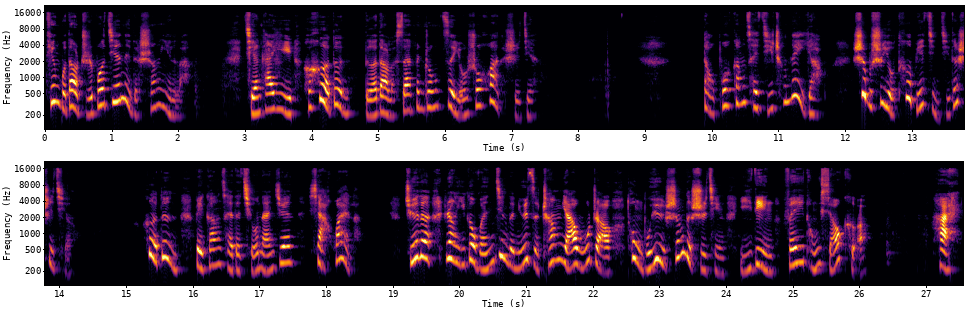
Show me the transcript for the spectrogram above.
听不到直播间内的声音了。钱开义和赫顿得到了三分钟自由说话的时间。导播刚才急成那样，是不是有特别紧急的事情？赫顿被刚才的裘南娟吓坏了。觉得让一个文静的女子张牙舞爪、痛不欲生的事情一定非同小可。嗨，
